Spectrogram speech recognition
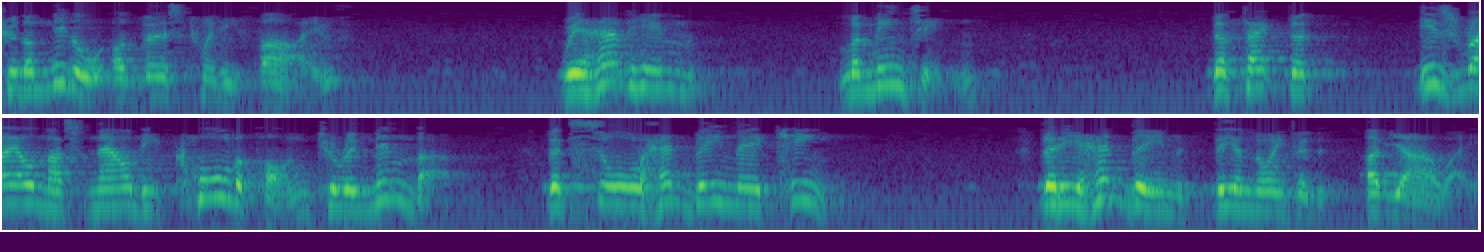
to the middle of verse 25, we have him lamenting the fact that Israel must now be called upon to remember that Saul had been their king, that he had been the anointed of Yahweh.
